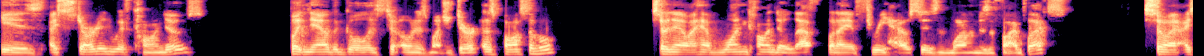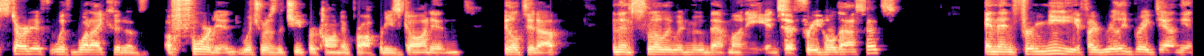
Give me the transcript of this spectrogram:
is, I started with condos, but now the goal is to own as much dirt as possible. So now I have one condo left, but I have three houses and one of them is a fiveplex. So I, started with what I could have afforded, which was the cheaper condo properties, got in, built it up, and then slowly would move that money into freehold assets. And then for me, if I really break down the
